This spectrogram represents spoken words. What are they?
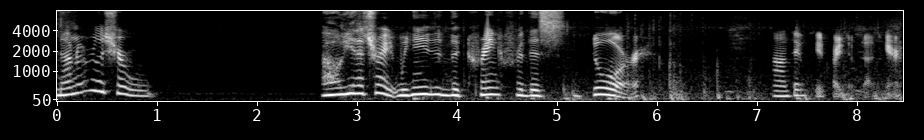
Now I'm not really sure. Oh yeah, that's right. We needed the crank for this door. Uh, I think we could probably jump down here.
